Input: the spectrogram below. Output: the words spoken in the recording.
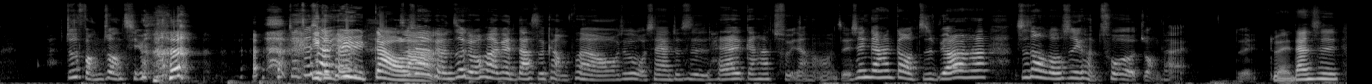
就是防撞期嘛。就一个预告啦。接下来可能这个人会跟你大肆 complain 哦，就是我现在就是还在跟他处理这样什么之类，先跟他告知，不要让他知道说是一个很错愕的状态。对对，但是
